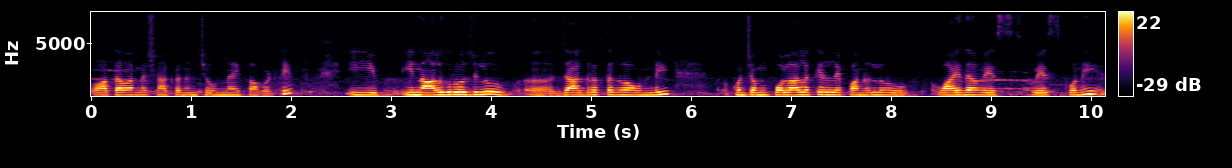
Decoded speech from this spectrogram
వాతావరణ శాఖ నుంచి ఉన్నాయి కాబట్టి ఈ ఈ నాలుగు రోజులు జాగ్రత్తగా ఉండి కొంచెం పొలాలకు వెళ్ళే పనులు వాయిదా వేస్ వేసుకొని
